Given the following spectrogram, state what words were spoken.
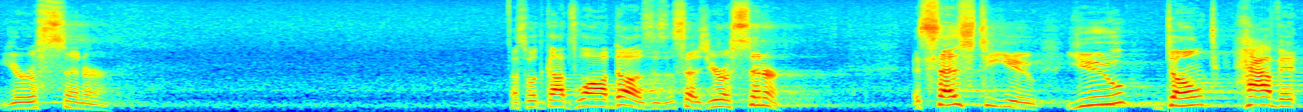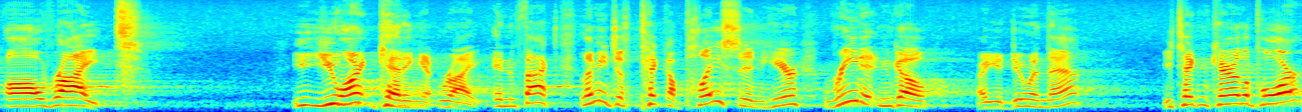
you're a sinner. That's what God's law does, is it says, you're a sinner. It says to you, you don't have it all right. You aren't getting it right. In fact, let me just pick a place in here, read it, and go, Are you doing that? You taking care of the poor?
